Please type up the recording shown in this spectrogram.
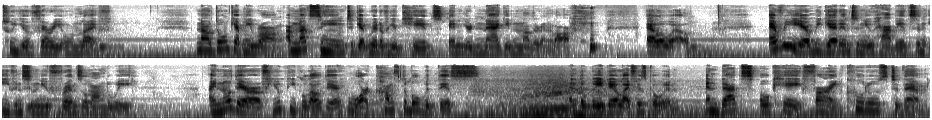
to your very own life? Now, don't get me wrong, I'm not saying to get rid of your kids and your nagging mother in law. LOL. Every year we get into new habits and even some new friends along the way. I know there are a few people out there who are comfortable with this and the way their life is going, and that's okay, fine, kudos to them.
